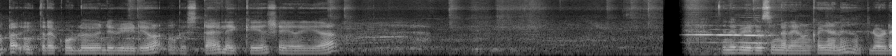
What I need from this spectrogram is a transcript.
അപ്പം ഇത്രയൊക്കെ ഉള്ളൂ എന്റെ വീഡിയോ. നിങ്ങൾക്ക് ഇഷ്ടമായി ലൈക്ക് ചെയ്യുക ഷെയർ ചെയ്യുക. എന്റെ വീഡിയോസും കാര്യങ്ങളൊക്കെ ഞാൻ അപ്ലോഡ്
